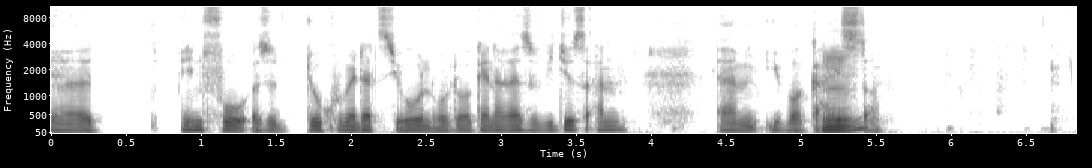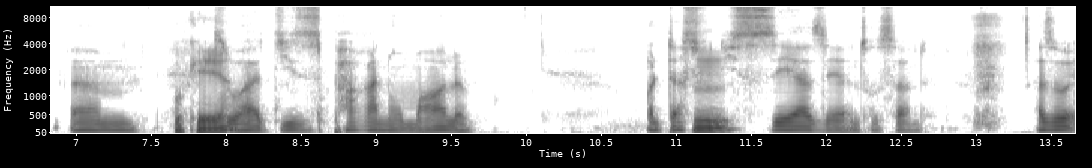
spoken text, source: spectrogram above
äh, Info, also Dokumentation oder generell so Videos an ähm, über Geister. Ähm, Okay. so halt dieses Paranormale. Und das finde Hm. ich sehr, sehr interessant. Also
